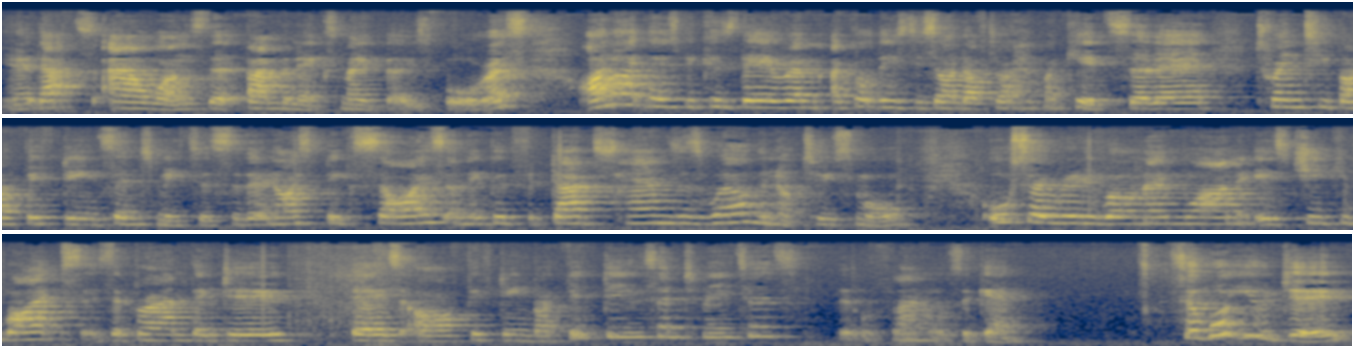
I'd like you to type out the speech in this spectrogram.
You know, that's our ones that Bambinex make those for us. I like those because they're, um, I got these designed after I had my kids, so they're 20 by 15 centimetres, so they're a nice big size and they're good for dad's hands as well, they're not too small. Also really well known one is Cheeky Wipes, it's a brand they do. Theirs are 15 by 15 centimetres, little flannels again. So what you would do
